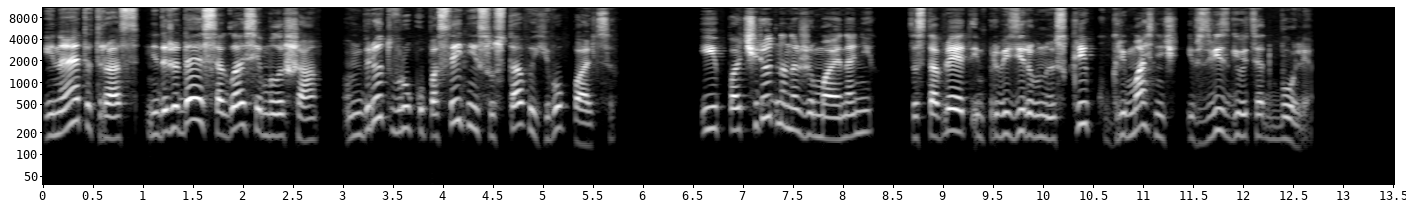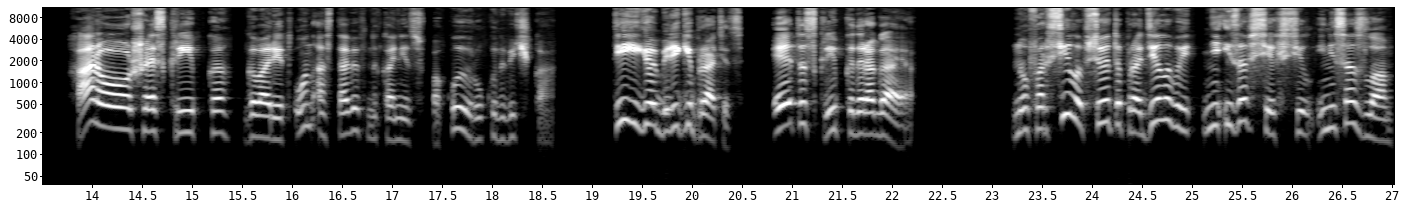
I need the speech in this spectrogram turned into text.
И на этот раз, не дожидаясь согласия малыша, он берет в руку последние суставы его пальцев и, поочередно нажимая на них, заставляет импровизированную скрипку гримасничать и взвизгивать от боли. «Хорошая скрипка», — говорит он, оставив, наконец, в покое руку новичка. «Ты ее береги, братец, эта скрипка дорогая». Но Фарсила все это проделывает не изо всех сил и не со зла,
